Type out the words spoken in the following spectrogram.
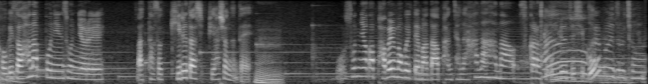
거기서 하나뿐인 손녀를 맡아서 기르다시피 하셨는데 음. 뭐 손녀가 밥을 먹을 때마다 반찬을 하나하나 숟가락에 올려주시고 할머니들 저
